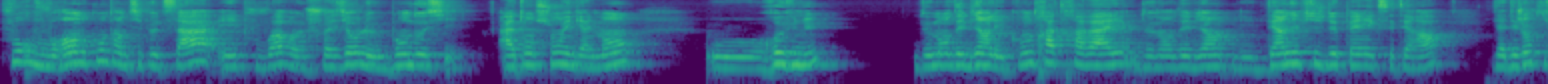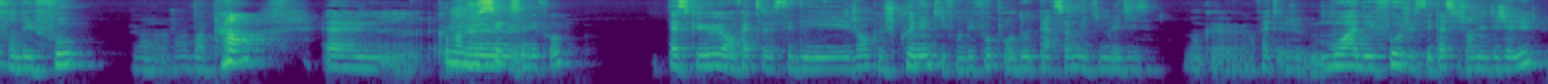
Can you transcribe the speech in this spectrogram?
pour vous rendre compte un petit peu de ça et pouvoir euh, choisir le bon dossier. Attention également aux revenus. Demandez bien les contrats de travail, demandez bien les dernières fiches de paie, etc. il y a des gens qui font des faux, j'en vois plein. Comment tu sais que c'est des faux? Parce que en fait c'est des gens que je connais qui font des faux pour d'autres personnes et qui me le disent. Donc en fait moi des faux je sais pas si j'en ai déjà eu,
